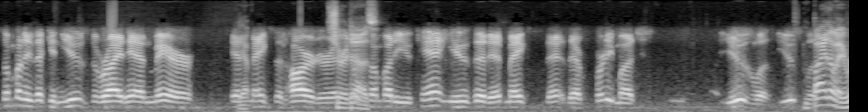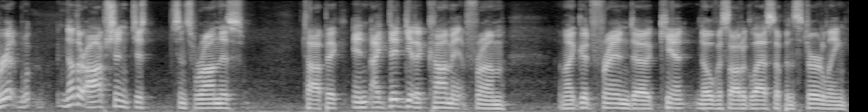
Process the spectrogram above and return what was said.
somebody that can use the right hand mirror, it Yep. makes it harder. Sure and for does. somebody who can't use it, it makes they're they're pretty much useless. Useless. By the way, re- another option, just since we're on this topic, and I did get a comment from my good friend uh, Kent Novus Autoglass up in Sterling,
